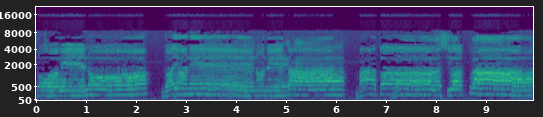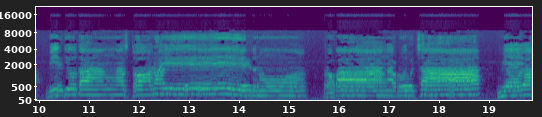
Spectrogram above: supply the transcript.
सोमेनो दयनेन नेता वातस्य त्वा विद्युताङ्स्तनयेतनु कृपाङ्पृच्छा म्येयनान्यग्नेः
